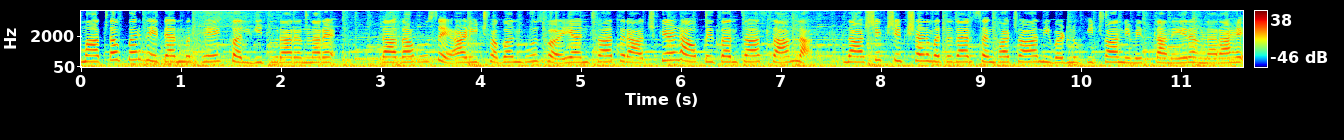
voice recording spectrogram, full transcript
मातब्बर नेत्यांमध्ये कलगीतुरा रंगणार आहे. दादा भुसे आणि छगन भुजबळ यांच्यात राजकीय डावपेचांचा सामना नाशिक शिक्षण मतदारसंघाच्या निवडणुकीच्या निमित्ताने रंगणार आहे.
